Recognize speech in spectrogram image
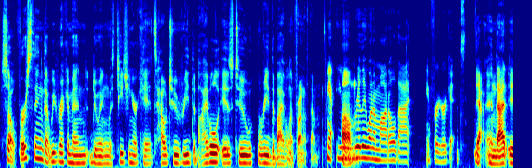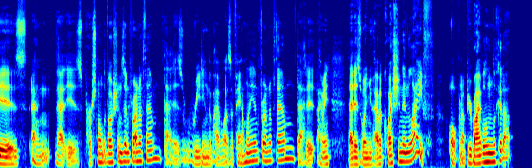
So, first thing that we recommend doing with teaching your kids how to read the Bible is to read the Bible in front of them. yeah you really want to model that for your kids Yeah, and that is and that is personal devotions in front of them. That is reading the Bible as a family in front of them. That is I mean, that is when you have a question in life, open up your Bible and look it up.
